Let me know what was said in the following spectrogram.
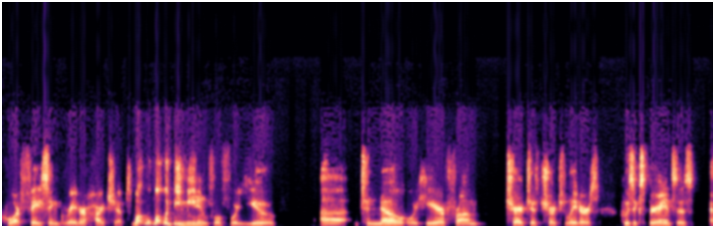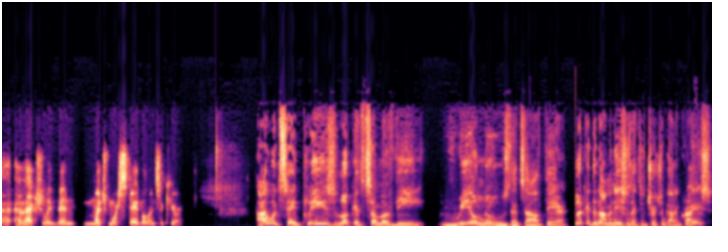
who are facing greater hardships? What, what would be meaningful for you uh, to know or hear from churches, church leaders whose experiences have actually been much more stable and secure? I would say please look at some of the real news that's out there. Look at denominations like the Church of God in Christ.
